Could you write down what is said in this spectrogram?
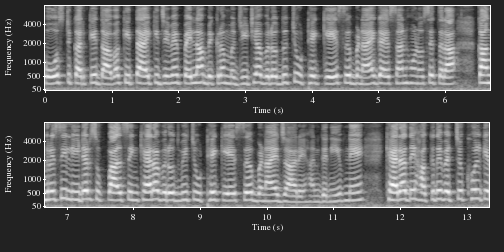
ਪੋਸਟ ਕਰਕੇ ਦਾਅਵਾ ਕੀਤਾ ਹੈ ਕਿ ਜਿਵੇਂ ਪਹਿਲਾਂ ਬਿਕਰਮ ਮਜੀਠੀਆ ਵਿਰੁੱਧ ਝੂਠੇ ਕੇਸ ਬਣਾਏ ਗਏ ਸਨ, ਹੁਣ ਉਸੇ ਤਰ੍ਹਾਂ ਕਾਂਗਰਸੀ ਲੀਡਰ ਸੁਖਪਾਲ ਸਿੰਘ ਖਹਿਰਾ ਵਿਰੁੱਧ ਵੀ ਝੂਠੇ ਕੇਸ ਬਣਾਏ ਜਾ ਰਹੇ ਹਨ। ਗਨੀਵ ਨੇ ਖਹਿਰਾ ਦੇ ਹੱਕ ਦੇ ਵਿੱਚ ਖੁੱਲ ਕੇ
